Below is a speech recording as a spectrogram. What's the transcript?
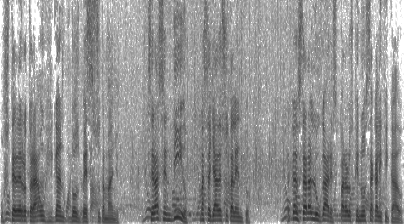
usted derrotará a un gigante dos veces su tamaño. Será ascendido más allá de su talento. Alcanzará lugares para los que no está calificado.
